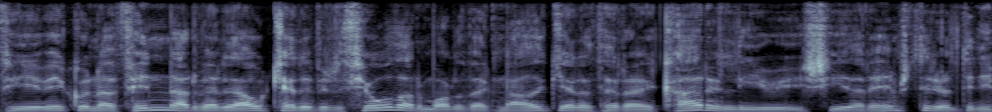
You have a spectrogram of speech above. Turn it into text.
því í vikuna að finnar verði ákjæri fyrir þjóðarmorð vegna aðgerða þeirra í Karilíu í síðari heimstyrjöldinni.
